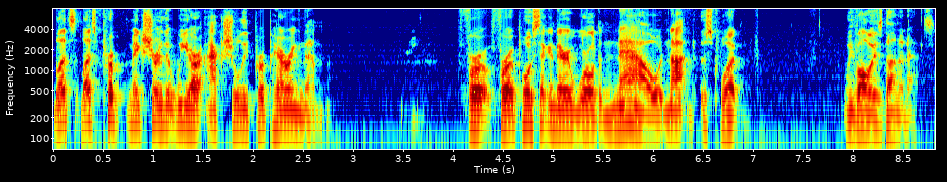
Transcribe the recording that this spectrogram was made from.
let's let's pre- make sure that we are actually preparing them for for a post secondary world now, not just what we've always done it as.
